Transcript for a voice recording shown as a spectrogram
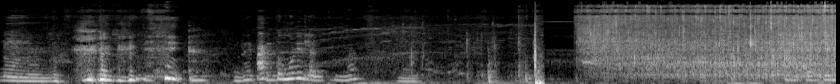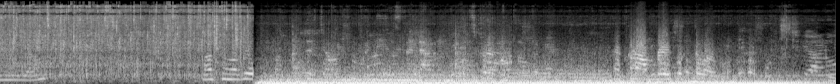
No, no, no. আর তো মুড়ি লাগবে না এটা দিয়ে নিলাম। মাঝে মাঝে যাওয়ার সময় নিয়ে তাহলে আমি খরচ করে খাওয়া এখন আমরাই করতে পারব আলু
